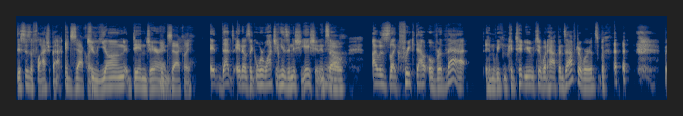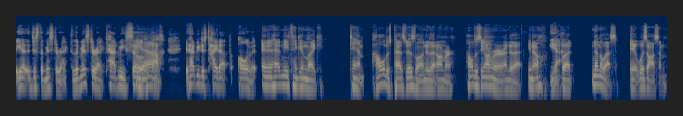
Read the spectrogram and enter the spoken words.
This is a flashback exactly, to young Din Djarin. exactly. It, that's and I was like, we're watching his initiation, and so Yeah. I was like freaked out over that. And we can continue to what happens afterwards, but but yeah, just the misdirect. The misdirect had me so Yeah. ugh, it had me just tied up, all of it. And it had me thinking like, damn, how old is Paz Vizsla under that armor? How old is the armorer under that? You know? Yeah, But nonetheless, it was awesome.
